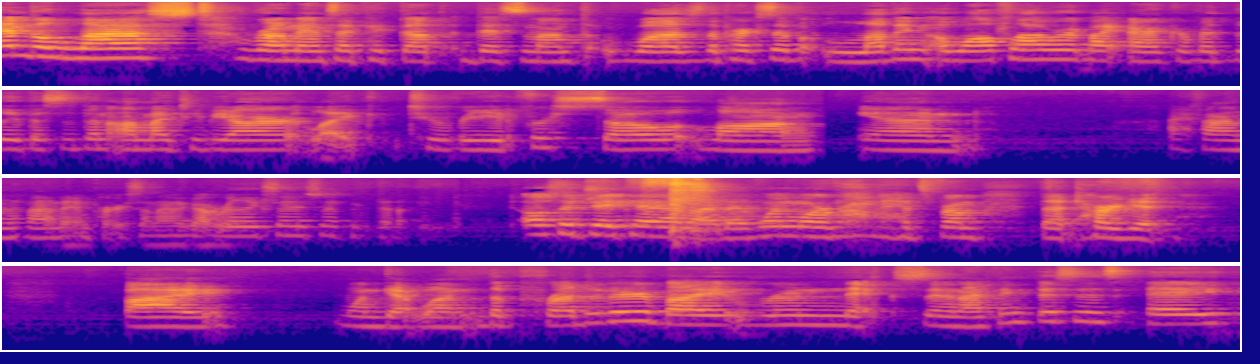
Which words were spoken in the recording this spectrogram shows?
And the last romance I picked up this month was The Perks of Loving a Wallflower by Erica Ridley. This has been on my TBR like to read for so long and I finally found it in person. I got really excited, so I picked it up. Also, JK, I lied. I have one more romance from that Target buy one get one. The Predator by Rune Nixon. I think this is a,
